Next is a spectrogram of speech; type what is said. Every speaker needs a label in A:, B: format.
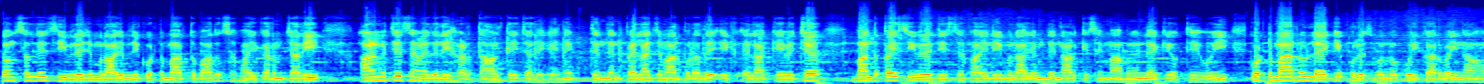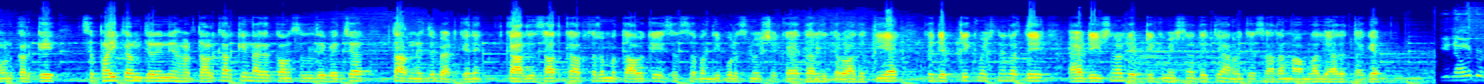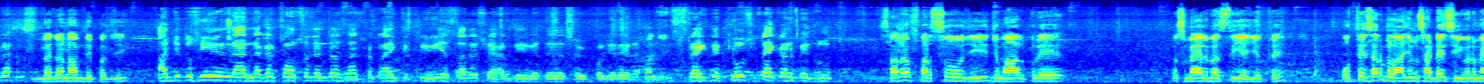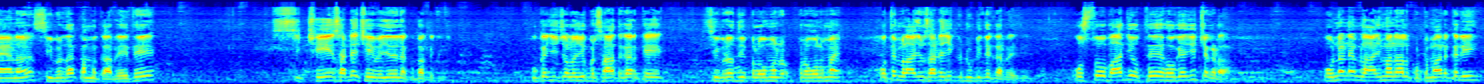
A: Council ਦੇ sewerage ਮੁਲਾਜ਼ਮ ਦੀ ਕੁੱਟਮਾਰ ਤੋਂ ਬਾਅਦ ਸਫ਼ਾਈ ਕਰਮਚਾਰੀ ਅਣਮਿੱਥੇ ਸਮੇਂ ਦੇ ਲਈ ਹੜਤਾਲ ਤੇ ਚਲੇ ਗਏ ਨੇ। ਤਿੰਨ ਦਿਨ ਪਹਿਲਾਂ ਜਮਾਲਪੁਰਾ ਦੇ ਇੱਕ ਇਲਾਕੇ ਵਿੱਚ ਬੰਦ ਪਏ ਸੀਵਰੇਜ ਦੀ ਸਫ਼ਾਈ ਲਈ ਮੁਲਾਜ਼ਮ ਦੇ ਨਾਲ ਕਿਸੇ ਮਾਮਲੇ ਨੂੰ ਲੈ ਕੇ ਉੱਥੇ ਹੋਈ ਕੁੱਟਮਾਰ ਨੂੰ ਲੈ ਕੇ ਪੁਲਿਸ ਵੱਲੋਂ ਕੋਈ ਕਾਰਵਾਈ ਨਾ ਹੋਣ ਕਰਕੇ ਸਫ਼ਾਈ ਕਰਮਚਾਰੀ ਨੇ ਹੜਤਾਲ ਕਰਕੇ ਨਗਰ ਕੌਂਸਲ ਦੇ ਵਿੱਚ ਧਰਨੇ ਤੇ ਬੈਠ ਗਏ ਨੇ। ਕਾਰਜ ਸਾਧਕ ਅਫਸਰ ਮੁਤਾਬਕ ਇਸ ਸਬੰਧੀ ਪੁਲਿਸ ਨੂੰ ਸ਼ਿਕਾਇਤ ਦਰਜ ਕਰਵਾ ਦਿੱਤੀ ਹੈ ਤੇ ਡਿਪਟੀ ਕਮਿਸ਼ਨਰ ਅਤੇ ਐਡੀਸ਼ਨਲ ਡਿਪਟੀ ਕਮਿਸ਼ਨਰ ਦੇ ਧਿਆਨ ਵਿੱਚ ਸਾਰਾ ਮਾਮਲਾ ਲਿਆ ਦਿੱਤਾ ਗਿਆ।
B: ਕੀ ਨਾਮ ਹੈ ਤੁਹਾਡਾ?
C: ਮੇਰਾ ਨਾਮ ਦੀਪਕ ਜੀ।
B: ਅੱਜ ਤੁਸੀਂ ਨ- ਨਗਰ ਕੌਂਸਲ ਦੇ ਅੰਦਰ ਸਟ੍ਰਾਈਕ ਕੀਤੀ ਹੋਈ ਹੈ ਸਾਰੇ ਸ਼ਹਿਰ ਦੇ ਵਿੱਚ ਸਵੀਪਰ ਜਿਹੜੇ ਨੇ।
C: ਹਾਂਜੀ।
B: ਸਟ੍ਰਾਈਕ ਦੇ ਕਿਉਂ ਸਟ੍ਰਾਈਕ ਕਰਨੀ ਪਈ ਤੁਹਾਨੂੰ?
C: ਸਰ ਪਰਸੋਂ ਜੀ ਜਮਾਲਪੁਰੇ ਉਸਮੈਲ ਬਸਤੀ ਹੈ ਜੀ ਉੱਥੇ। ਉੱਥੇ ਸਰ ਮੁਲਾਜ਼ਮ ਸਾਡੇ ਸੀਵਰਮੈਨ ਸੀਵਰ ਦਾ ਕੰਮ ਕਰ ਰਹੇ ਥੇ। 6 6:30 ਵਜੇ ਦੇ ਲਗਭਗ ਜੀ। ਕਿਉਂਕਿ ਜੀ ਚਲੋ ਜੀ ਬਰਸਾਤ ਕਰਕੇ ਸੀਵਰ ਦੀ ਪ੍ਰੋਬਲਮ ਪ੍ਰੋਬਲਮ ਹੈ। ਉੱਥੇ ਮੁਲਾਜ਼ਮ ਸਾਡੇ ਜੀ ਡਿਊਟੀ ਤੇ ਕਰ ਰਹੇ ਸੀ ਉਸ ਤੋਂ ਬਾਅਦ ਜੀ ਉੱਥੇ ਹੋ ਗਿਆ ਜੀ ਝਗੜਾ। ਉਹਨਾਂ ਨੇ ਮੁਲਾਜ਼ਮਾਂ ਨਾਲ ਕੁੱਟਮਾਰ ਕਰੀ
